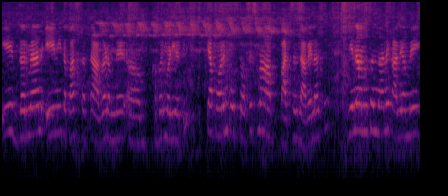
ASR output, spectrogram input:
એ દરમિયાન એની તપાસ કરતાં આગળ અમને ખબર મળી હતી કે આ ફોરેન પોસ્ટ ઓફિસમાં આ પાર્સલ્સ આવેલા છે. જેના અનુસંધાને કાલે અમે એક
